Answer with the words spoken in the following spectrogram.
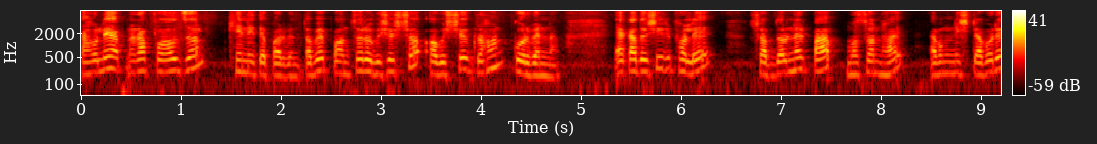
তাহলে আপনারা ফল জল খেয়ে নিতে পারবেন। তবে পঞ্চরবিশস্য অবশ্যই গ্রহণ করবেন না। একাদশীর ফলে সব ধরনের পাপ মোচন হয় এবং নিষ্ঠা ভরে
